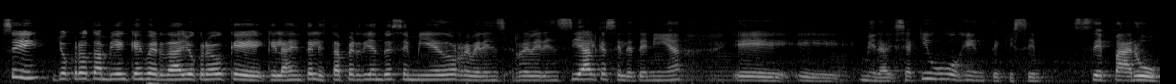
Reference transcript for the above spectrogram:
Sí, yo creo también que es verdad, yo creo que, que la gente le está perdiendo ese miedo reveren- reverencial que se le tenía. Eh, eh, mira, si aquí hubo gente que se separó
